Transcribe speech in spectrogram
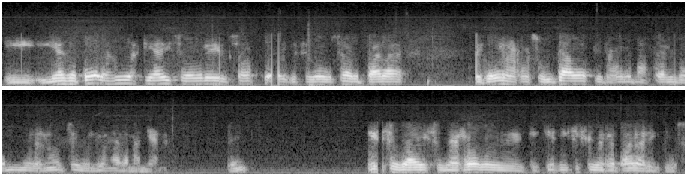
y, y haya todas las dudas que hay sobre el software que se va a usar para recoger los resultados que nos van a mostrar el domingo de la noche o el lunes de la mañana. Eso ya es un error eh, que, es difícil de reparar incluso.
